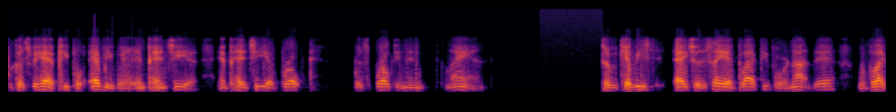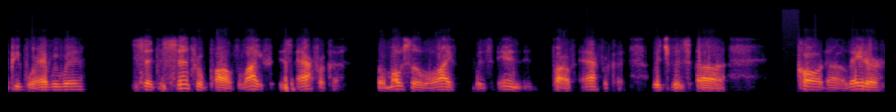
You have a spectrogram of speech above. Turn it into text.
because we had people everywhere in Pangea, and Pangea broke, was broken in land. So can we actually say that black people were not there but black people were everywhere? He said the central part of life is Africa, but most of life was in part of Africa, which was uh, called uh, later,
